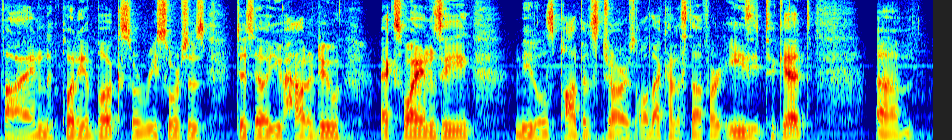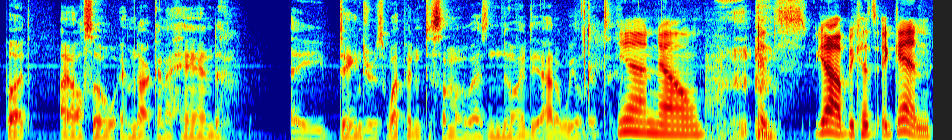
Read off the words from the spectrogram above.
find plenty of books or resources to tell you how to do x y and z needles poppets jars all that kind of stuff are easy to get um, but i also am not going to hand a dangerous weapon to someone who has no idea how to wield it Yeah, no. It's yeah, because again,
